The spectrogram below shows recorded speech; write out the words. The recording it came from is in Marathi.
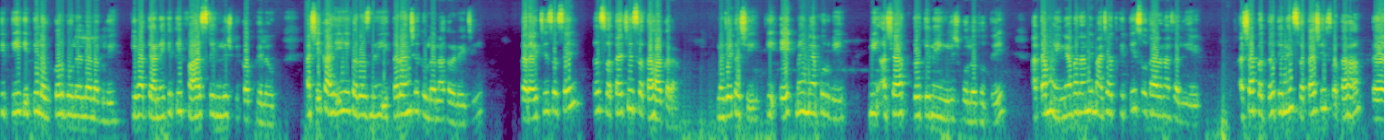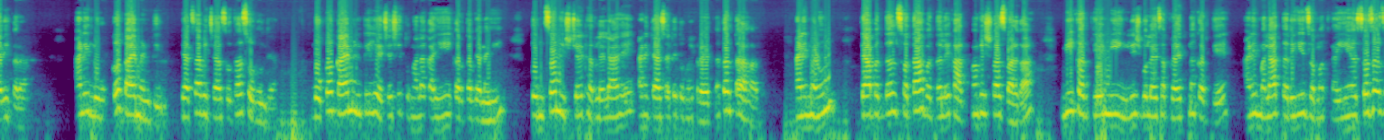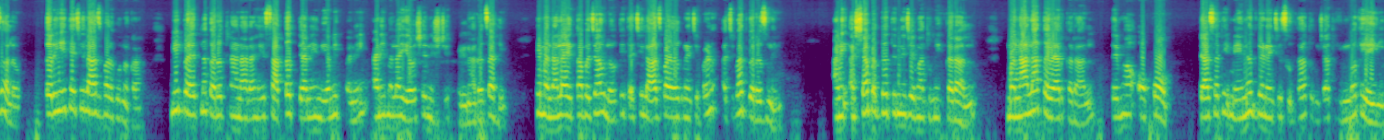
की ती किती लवकर बोलायला लागली किंवा त्याने किती फास्ट इंग्लिश पिकअप केलं? अशी काहीही गरज नाही इतरांशी तुलना करण्याची. करायचीच असेल तर स्वतःची स्वतः करा. म्हणजे कशी? की एक महिन्यापूर्वी मी अशा पद्धतीने इंग्लिश बोलत होते. आता महिन्याभराने माझ्यात किती सुधारणा झाली आहे? अशा पद्धतीने स्वतःशी स्वतः तयारी करा. आणि लोक काय म्हणतील याचा विचार सुद्धा सोडून द्या. लोक काय म्हणतील याच्याशी तुम्हाला काहीही कर्तव्य नाही. तुमचं निश्चय ठरलेला आहे आणि त्यासाठी तुम्ही प्रयत्न करता आहात. आणि म्हणून त्याबद्दल स्वतःबद्दल एक आत्मविश्वास बाळगा. मी करते मी इंग्लिश बोलायचा प्रयत्न करते आणि मला तरीही जमत नाहीये असं जर झालं तरीही त्याची लाज बाळगू नका. मी प्रयत्न करत राहणार आहे सातत्याने नियमितपणे आणि मला यश हे निश्चित मिळणारच आहे. हे मनाला एकदा बजावलं की त्याची लाज बाळगण्याची पण अजिबात गरज नाही. आणि अशा पद्धतीने जेव्हा तुम्ही कराल मनाला तयार कराल तेव्हा आपोआप त्यासाठी मेहनत घेण्याची सुद्धा तुमच्यात हिंमत येईल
